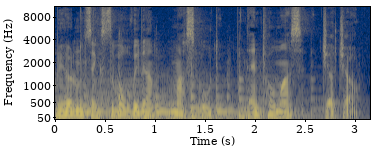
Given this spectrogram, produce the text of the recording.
Wir hören uns nächste Woche wieder. Mach's gut, dein Thomas. Ciao, ciao.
